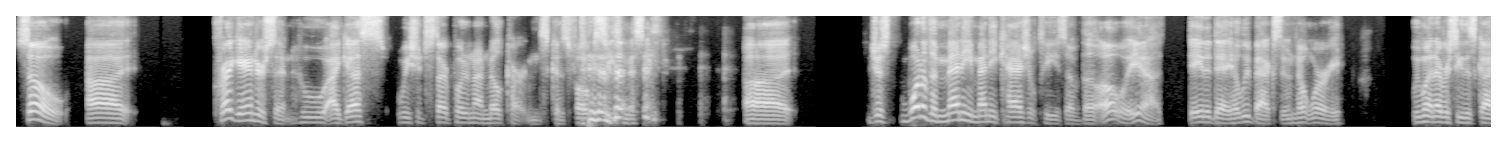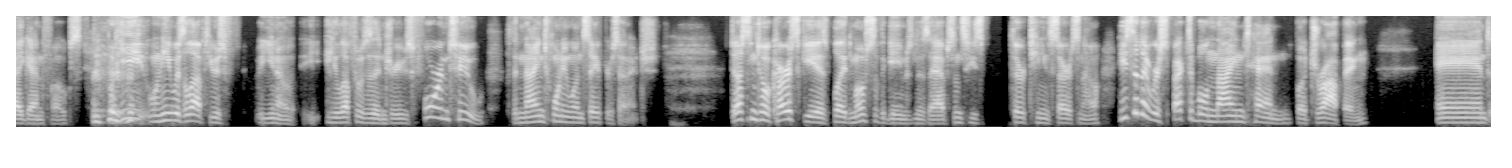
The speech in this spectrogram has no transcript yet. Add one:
So, uh, Craig Anderson, who I guess we should start putting on milk cartons because folks he's missing. Uh, just one of the many many casualties of the oh yeah day to day he'll be back soon don't worry we might never see this guy again folks but he when he was left he was you know, he left with his injury. He was four and two with a 921 save percentage. Dustin Tokarski has played most of the games in his absence. He's 13 starts now. He's at a respectable 910, but dropping. And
